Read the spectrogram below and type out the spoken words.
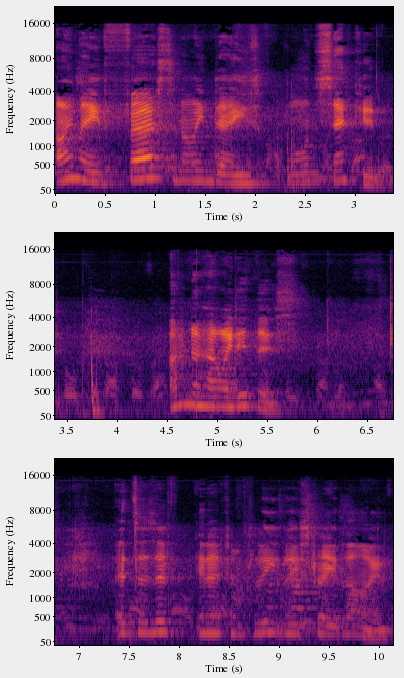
I made first nine days, one second. I don't know how I did this. It's as if in a completely straight line.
